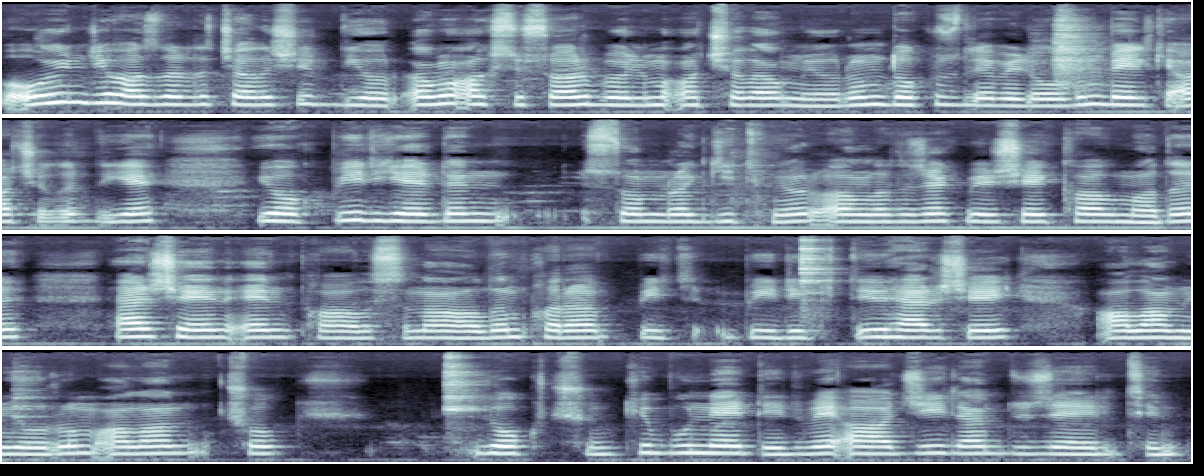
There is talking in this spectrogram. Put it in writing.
Bu oyun cihazlarda çalışır diyor ama aksesuar bölümü açılamıyorum. 9 level oldum belki açılır diye. Yok bir yerden sonra gitmiyor. Anlatacak bir şey kalmadı. Her şeyin en pahalısını aldım. Para birikti. Her şey alamıyorum. Alan çok yok çünkü bu nedir ve acilen düzeltin.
